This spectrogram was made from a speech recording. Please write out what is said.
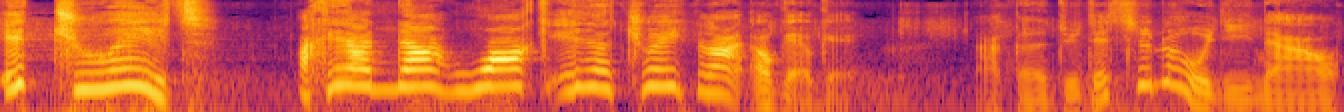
It's straight! I cannot not walk in a straight line. Okay, okay. I'm gonna do this slowly now.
